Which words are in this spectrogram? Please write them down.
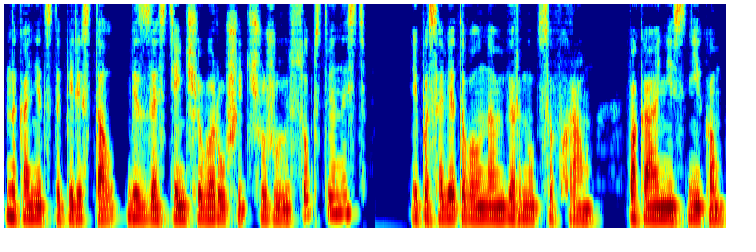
наконец-то перестал беззастенчиво рушить чужую собственность и посоветовал нам вернуться в храм, пока они с Ником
